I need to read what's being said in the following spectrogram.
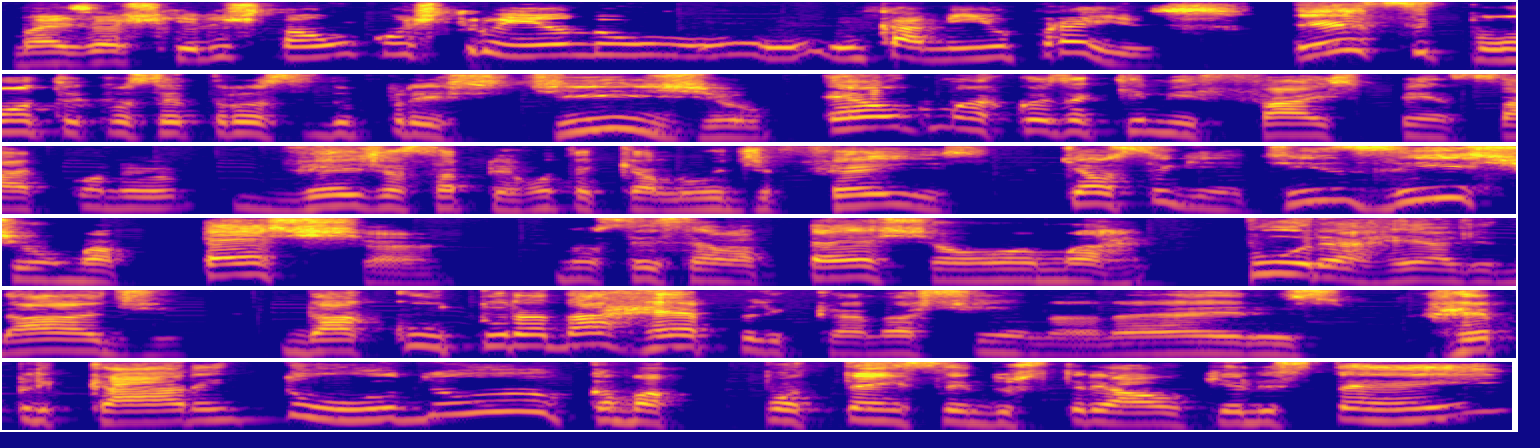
Mas acho que eles estão construindo um, um caminho para isso. Esse ponto que você trouxe do prestígio é alguma coisa que me faz pensar quando eu vejo essa pergunta que a Lud fez, que é o seguinte: existe uma pecha, não sei se é uma pecha ou uma pura realidade, da cultura da réplica na China, né? Eles replicarem tudo com a potência industrial que eles têm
